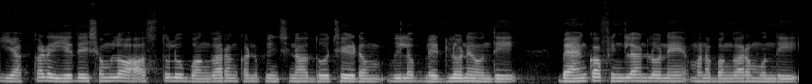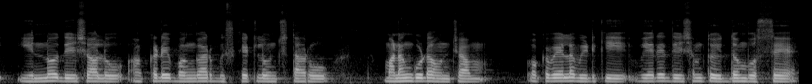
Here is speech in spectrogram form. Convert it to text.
ఎక్కడ ఏ దేశంలో ఆస్తులు బంగారం కనిపించినా దోచేయడం వీళ్ళ బ్లడ్లోనే ఉంది. బ్యాంక్ ఆఫ్ ఇంగ్లాండ్లోనే మన బంగారం ఉంది. ఎన్నో దేశాలు అక్కడే బంగారు బిస్కెట్లు ఉంచుతారు. మనం కూడా ఉంచాం. ఒకవేళ వీడికి వేరే దేశంతో యుద్ధం వస్తే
